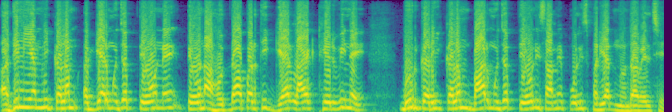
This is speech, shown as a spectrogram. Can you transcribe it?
અધિનિયમની કલમ અગિયાર મુજબ તેઓને તેઓના હોદ્દા પરથી ગેરલાયક ઠેરવીને દૂર કરી કલમ બાર મુજબ તેઓની સામે પોલીસ ફરિયાદ નોંધાવેલ છે.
